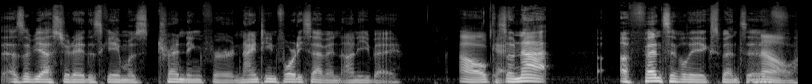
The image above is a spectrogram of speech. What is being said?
as of yesterday, this game was trending for 1947 on eBay. Oh, okay. So not offensively expensive. no,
